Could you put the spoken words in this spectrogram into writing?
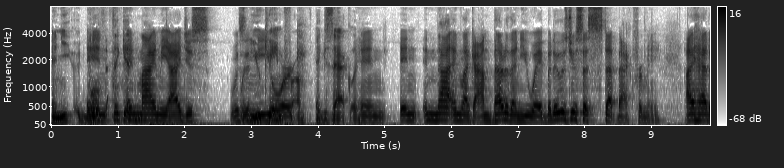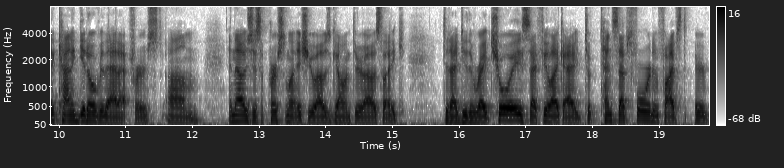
And you well, And think it, in mind me, I just was in you New came York, from. Exactly. and in and not in like I'm better than you way, but it was just a step back for me. I had to kind of get over that at first, um, and that was just a personal issue I was going through. I was like, did I do the right choice? I feel like I took ten steps forward and five st- or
